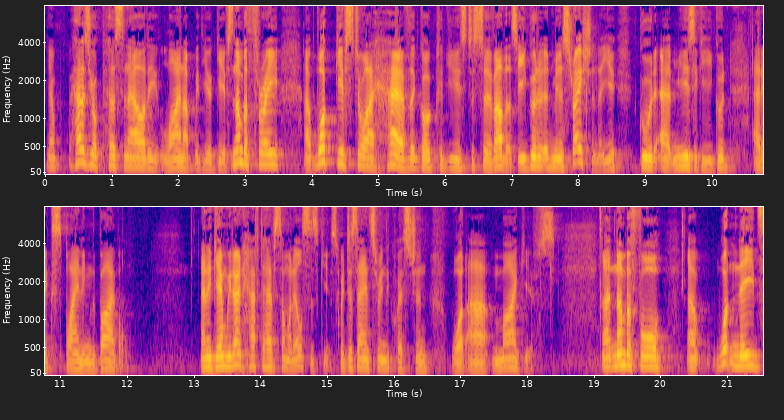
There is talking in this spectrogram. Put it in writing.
You know, how does your personality line up with your gifts? Number three, uh, what gifts do I have that God could use to serve others? Are you good at administration? Are you good at music? Are you good at explaining the Bible? And again, we don't have to have someone else's gifts. We're just answering the question, what are my gifts? Uh, number four, uh, what needs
